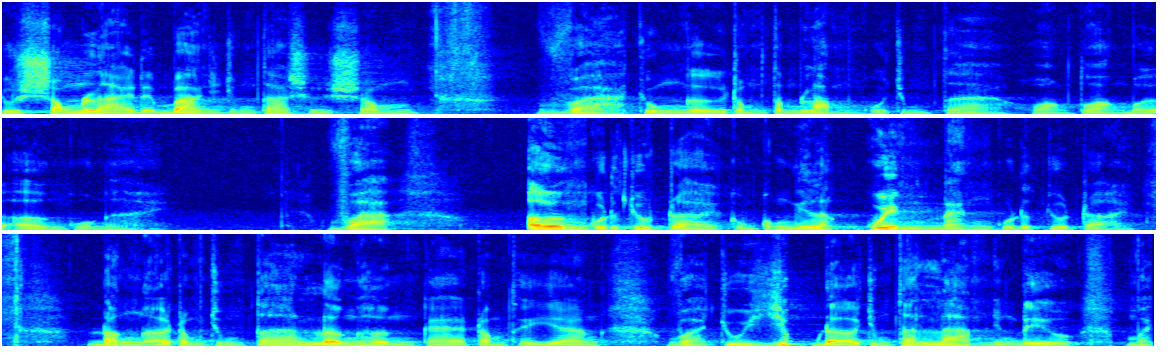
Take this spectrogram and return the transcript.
Chúa sống lại để ban cho chúng ta sự sống và Chúa ngự trong tâm lòng của chúng ta hoàn toàn bởi ơn của Ngài và ơn của Đức Chúa Trời cũng có nghĩa là quyền năng của Đức Chúa Trời đấng ở trong chúng ta, lớn hơn cả trong thế gian, và Chúa giúp đỡ chúng ta làm những điều mà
